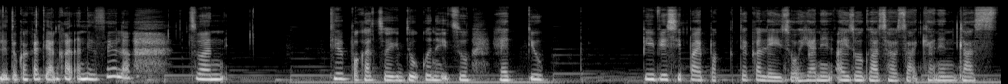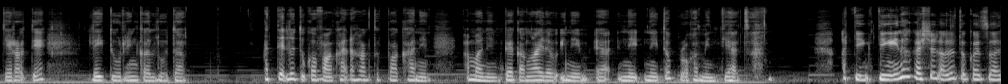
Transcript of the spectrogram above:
le to ka ka katyang khan ani sela chuan til pakhat choi du ko nei chu het tube PVC pipe pak te ka leizo hianin aizo glass house a khianin glass te ro te ka luta ate lu tu ka wang khan hak tu pa khanin amanin pe ka ngai lo ine nei to pro khamin tia chan. A ting ina ka shela lu tu ka chan.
